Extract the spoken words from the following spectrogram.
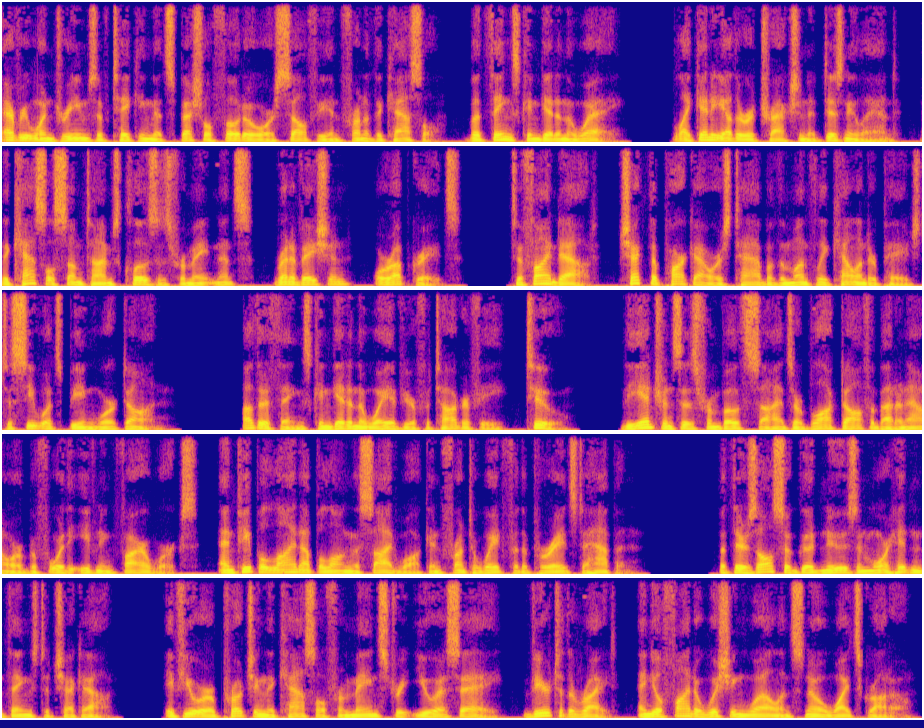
Everyone dreams of taking that special photo or selfie in front of the castle, but things can get in the way. Like any other attraction at Disneyland, the castle sometimes closes for maintenance, renovation, or upgrades. To find out, check the Park Hours tab of the monthly calendar page to see what's being worked on. Other things can get in the way of your photography, too. The entrances from both sides are blocked off about an hour before the evening fireworks, and people line up along the sidewalk in front to wait for the parades to happen. But there's also good news and more hidden things to check out. If you are approaching the castle from Main Street, USA, veer to the right, and you'll find a wishing well and Snow White's grotto.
